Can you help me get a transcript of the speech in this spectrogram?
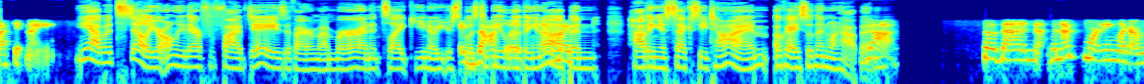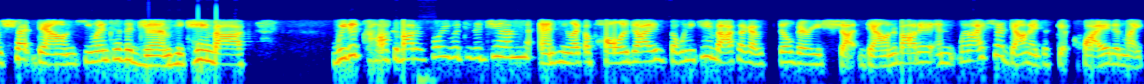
Second night. Yeah, but still, you're only there for five days, if I remember. And it's like, you know, you're supposed to be living it And up my- and having a sexy time. Okay, so then what happened? Yeah. So then the next morning, like I was shut down. He went to the gym. He came back. We did talk about it before he went to the gym and he like apologized. But when he came back, like I was still very shut down about it. And when I shut down, I just get quiet and like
